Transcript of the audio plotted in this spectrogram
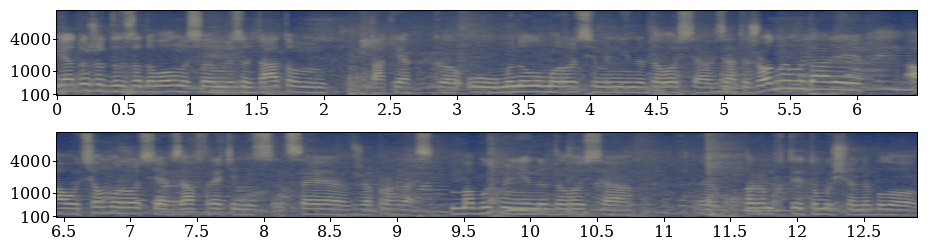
Я дуже задоволений своїм результатом, так як у минулому році мені не вдалося взяти жодної медалі, а у цьому році я взяв третє місце. Це вже прогрес. Мабуть, мені не вдалося е, перемогти, тому що не було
